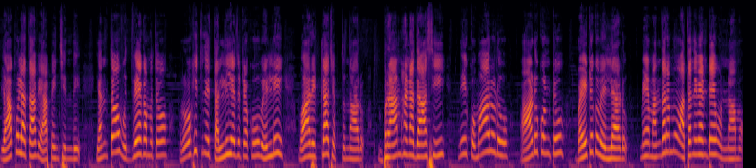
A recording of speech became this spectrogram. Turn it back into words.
వ్యాకులత వ్యాపించింది. ఎంతో ఉద్వేగముతో రోహిత్ని తల్లి ఎదుటకు వెళ్ళి వారిట్లా చెప్తున్నారు. బ్రాహ్మణ దాసి నీ కుమారుడు ఆడుకుంటూ బయటకు వెళ్ళాడు. మేమందరము అతని వెంటే ఉన్నాము.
